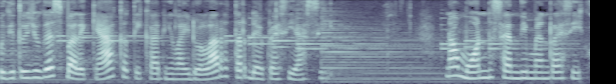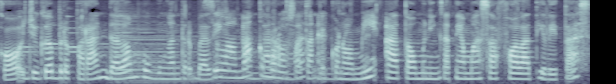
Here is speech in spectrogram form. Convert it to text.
Begitu juga sebaliknya ketika nilai dolar terdepresiasi. Namun, sentimen resiko juga berperan dalam hubungan terbalik selama kemerosotan ekonomi atau meningkatnya masa volatilitas,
